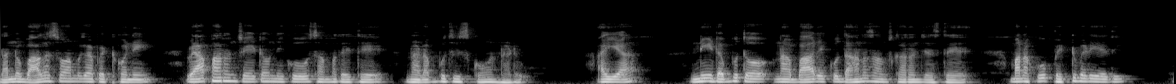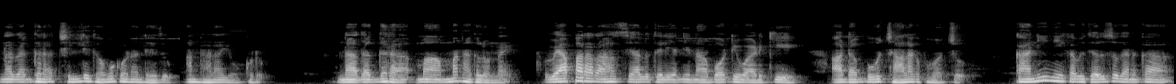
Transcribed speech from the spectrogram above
నన్ను భాగస్వామిగా పెట్టుకొని వ్యాపారం చేయటం నీకు సమ్మతైతే నా డబ్బు తీసుకో అన్నాడు. అయ్యా నీ డబ్బుతో నా భార్యకు దాన సంస్కారం చేస్తే మనకు పెట్టుబడి ఏది? నా దగ్గర చిల్లి గవ్వ కూడా లేదు అన్నాడా యువకుడు. నా దగ్గర మా అమ్మ నగలున్నాయి. వ్యాపార రహస్యాలు తెలియని నా బోటివాడికి ఆ డబ్బు చాలకపోవచ్చు. కానీ నీకు అవి తెలుసు గనక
